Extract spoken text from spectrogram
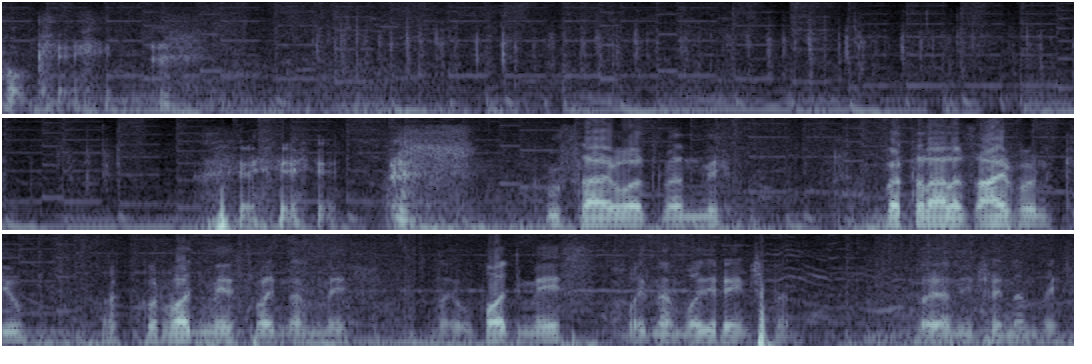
Oké. Okay. Muszáj volt menni. Betalál az Ivan Q, akkor vagy mész, vagy nem mész. Na jó, vagy mész, vagy nem vagy range-ben. De olyan nincs, hogy nem mész.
